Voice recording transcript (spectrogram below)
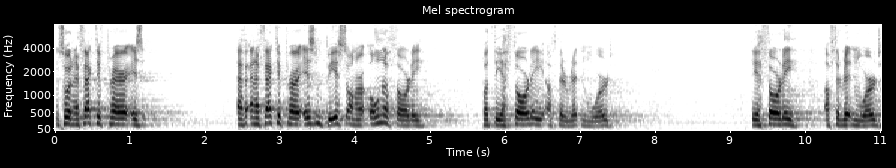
And so, an effective prayer is an effective prayer isn't based on our own authority, but the authority of the written word. The authority of the written word.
